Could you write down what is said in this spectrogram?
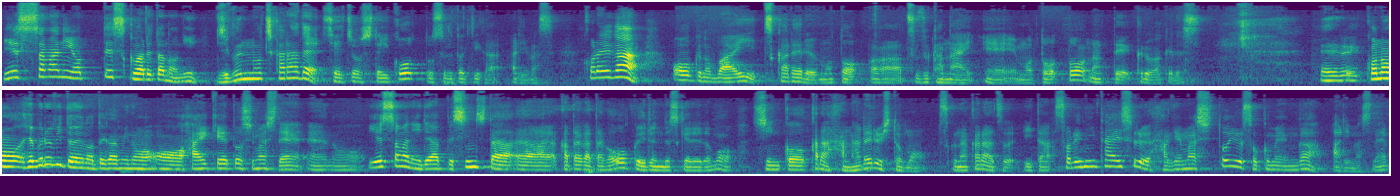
イエス様によって救われたのに自分の力で成長していこうとする時があります。これが多くの場合疲れるもと続かないもととなってくるわけです。このヘブル人への手紙の背景としましてイエス様に出会って信じた方々が多くいるんですけれども信仰から離れる人も少なからずいたそれに対する励ましという側面がありますね。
